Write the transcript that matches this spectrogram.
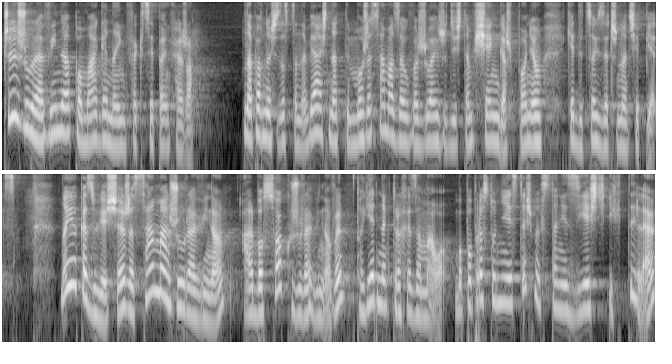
Czy żurawina pomaga na infekcję pęcherza? Na pewno się zastanawiałaś nad tym, może sama zauważyłaś, że gdzieś tam sięgasz po nią, kiedy coś zaczyna cię piec. No i okazuje się, że sama żurawina albo sok żurawinowy to jednak trochę za mało, bo po prostu nie jesteśmy w stanie zjeść ich tyle,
